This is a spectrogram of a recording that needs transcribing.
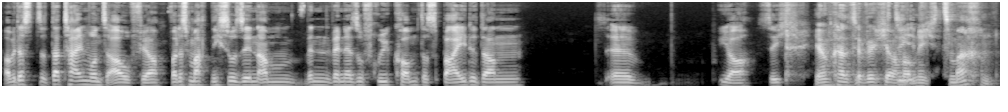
aber das, da teilen wir uns auf, ja, weil das macht nicht so Sinn, am, wenn, wenn er so früh kommt, dass beide dann, äh, ja, sich Ja, und kannst ja wirklich auch noch nichts machen.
